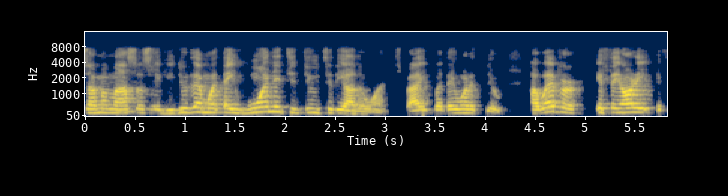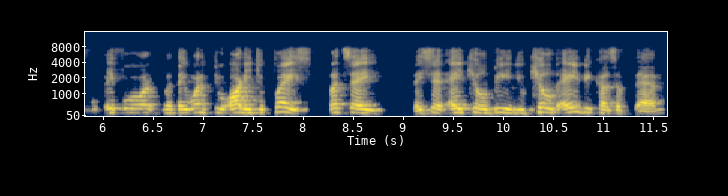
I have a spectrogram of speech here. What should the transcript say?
If you do them what they wanted to do to the other ones, right? What they wanted to do. However, if they already, if, if what they wanted to do already took place, let's say they said A killed B and you killed A because of them,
